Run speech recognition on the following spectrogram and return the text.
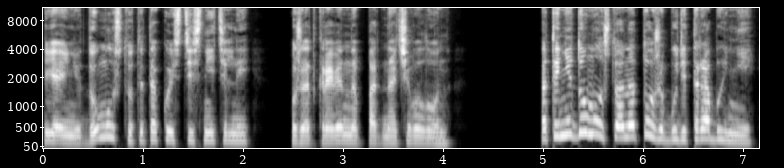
Я и не думал, что ты такой стеснительный. Уже откровенно подначивал он. «А ты не думал, что она тоже будет рабыней?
